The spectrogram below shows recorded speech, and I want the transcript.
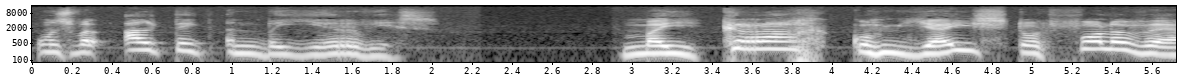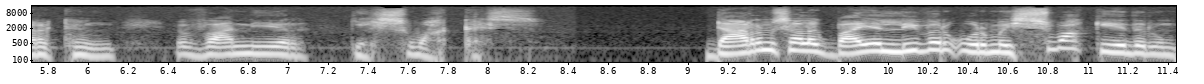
ons wil altyd in beheer wees. My krag kom juis tot volle werking wanneer jy swak is. Daarom sal ek baie liewer oor my swakhede roem.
